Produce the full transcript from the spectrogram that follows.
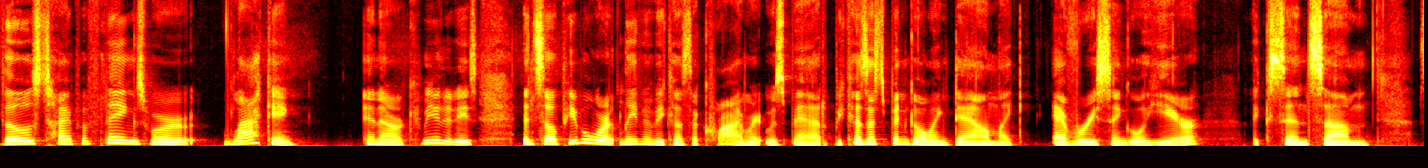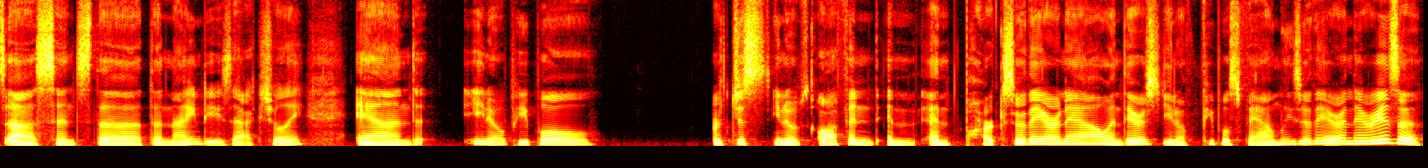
Those type of things were lacking in our communities. And so people weren't leaving because the crime rate was bad, because it's been going down like every single year, like since um uh, since the the 90s actually. And you know, people are just you know often and and parks are there now and there's you know people's families are there and there is a,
